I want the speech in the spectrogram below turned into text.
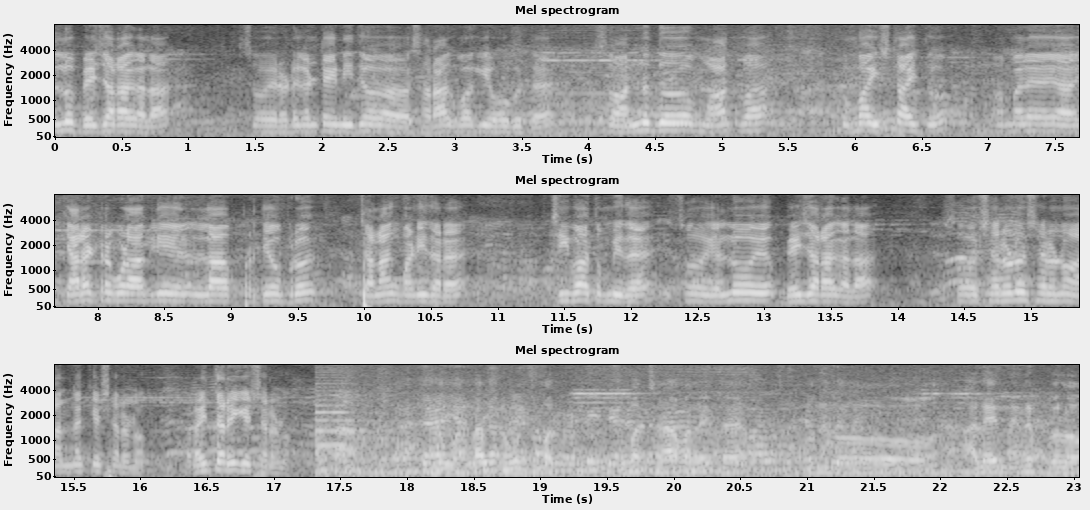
ಎಲ್ಲೂ ಬೇಜಾರಾಗಲ್ಲ. ಸೊ ಎರಡು ಗಂಟೆ ಇದು ಸರಾಗವಾಗಿ ಹೋಗುತ್ತೆ. ಸೊ ಅನ್ನದ್ದು ಮಹತ್ವ ತುಂಬ ಇಷ್ಟ ಆಯಿತು. ಆಮೇಲೆ ಕ್ಯಾರೆಕ್ಟರ್ಗಳಾಗಲಿ ಎಲ್ಲ ಪ್ರತಿಯೊಬ್ಬರು ಚೆನ್ನಾಗಿ ಮಾಡಿದ್ದಾರೆ. ಜೀವ ತುಂಬಿದೆ. ಸೊ ಎಲ್ಲೂ ಬೇಜಾರಾಗಲ್ಲ. ಸೊ ಶರಣು ಶರಣು, ಅನ್ನಕ್ಕೆ ಶರಣು, ರೈತರಿಗೆ ಶರಣು. ತುಂಬ ತುಂಬ ಚೆನ್ನಾಗಿ ಬಂದೈತೆ. ಒಂದು ಹಳೆ ನೆನಪುಗಳು.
